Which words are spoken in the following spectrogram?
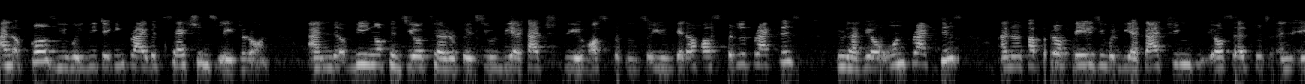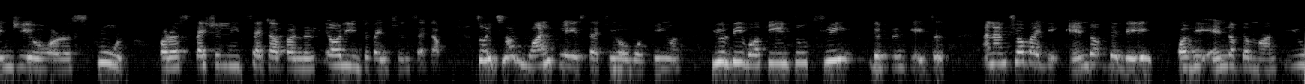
And of course, you will be taking private sessions later on. And uh, being a physiotherapist, you'll be attached to the hospital. So you'll get a hospital practice, you'll have your own practice, and a couple of days you will be attaching yourself to an NGO or a school or a special needs setup and an early intervention setup. So it's not one place that you're working on. You'll be working into three different places. And I'm sure by the end of the day or the end of the month, you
